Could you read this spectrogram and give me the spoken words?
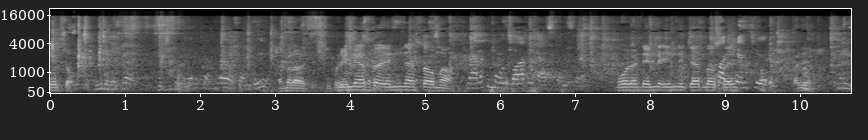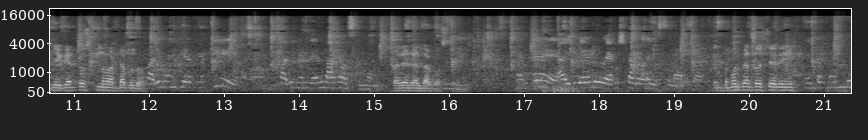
కూర్చో. అమరావతి. ఇప్పుడు ఎన్ని వేస్తావు ఎన్ని వేస్తావమ్మా నెలకి మూడు బార్లు వేస్తాం సార్. మూడు అంటే ఎన్ని ఎన్ని చీరలు వస్తాయి? పదిహేను నీకు ఎంత వస్తుంది మా డబ్బులు? పదిహేను వేలు దాకా వస్తుంది. అంటే ఐదు వేలు ఎక్స్ట్రా కూడా ఇస్తున్నారు సార్. ఇంత మునుపు ఎంత వచ్చేది? ఇంతకుముందు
